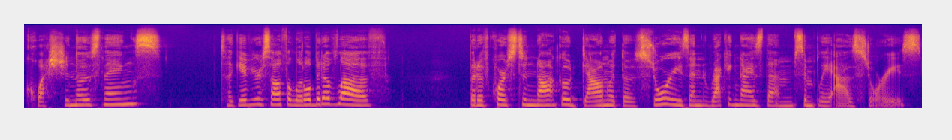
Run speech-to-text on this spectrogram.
question those things, to give yourself a little bit of love, but of course, to not go down with those stories and recognize them simply as stories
